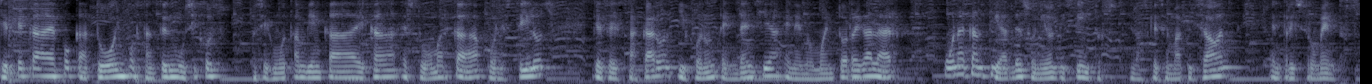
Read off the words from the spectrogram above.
Decir que cada época tuvo importantes músicos, así como también cada década estuvo marcada por estilos que se destacaron y fueron tendencia en el momento regalar una cantidad de sonidos distintos en las que se matizaban entre instrumentos.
